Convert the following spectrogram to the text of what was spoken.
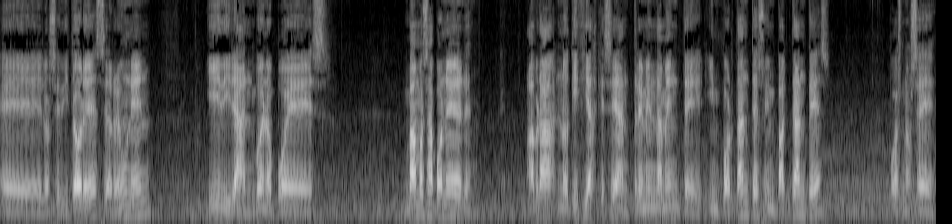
eh, los editores se reúnen y dirán, bueno, pues vamos a poner, habrá noticias que sean tremendamente importantes o impactantes, pues no sé,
